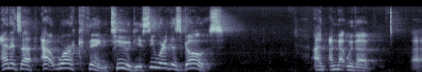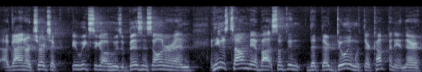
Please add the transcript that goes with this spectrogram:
And it's a at work thing too. Do you see where this goes? I, I met with a, a guy in our church a few weeks ago who's a business owner, and, and he was telling me about something that they're doing with their company, and they're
